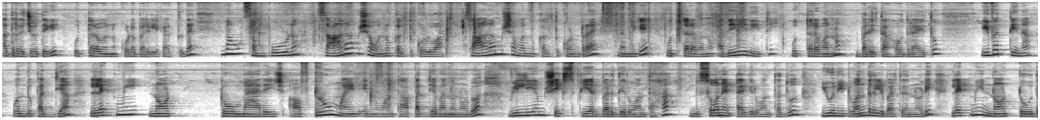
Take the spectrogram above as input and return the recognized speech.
ಅದರ ಜೊತೆಗೆ ಉತ್ತರವನ್ನು ಕೂಡ ಬರೀಲಿಕ್ಕೆ ಆಗ್ತದೆ. ನಾವು ಸಂಪೂರ್ಣ ಸಾರಾಂಶವನ್ನು ಕಲಿತುಕೊಳ್ಳುವ, ಸಾರಾಂಶವನ್ನು ಕಲ್ತುಕೊಂಡ್ರೆ ನಮಗೆ ಉತ್ತರವನ್ನು, ಅದೇ ರೀತಿ ಉತ್ತರವನ್ನು ಬರಿತಾ ಹೋದ್ರಾಯಿತು. ಇವತ್ತಿನ ಒಂದು ಪದ್ಯ let me not to marriage of true mind ಎನ್ನುವಂತಹ ಪದ್ಯವನ್ನು ನೋಡುವ ವಿಲಿಯಂ ಶೇಕ್ಸ್ಪಿಯರ್ ಬರೆದಿರುವಂತಹ ಒಂದು ಸೋನೆಟ್ ಆಗಿರುವಂಥದ್ದು ಯೂನಿಟ್ ಒಂದರಲ್ಲಿ ಬರ್ತದೆ ನೋಡಿ. Let me not to the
